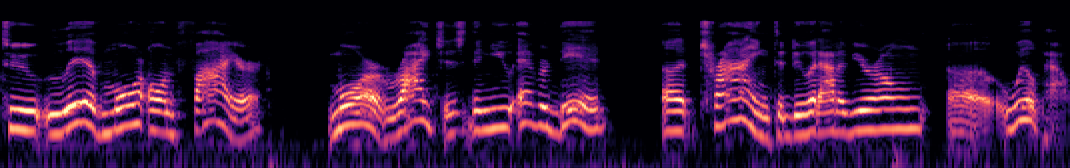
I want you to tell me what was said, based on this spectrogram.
to live more on fire, more righteous than you ever did uh, trying to do it out of your own uh, willpower.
